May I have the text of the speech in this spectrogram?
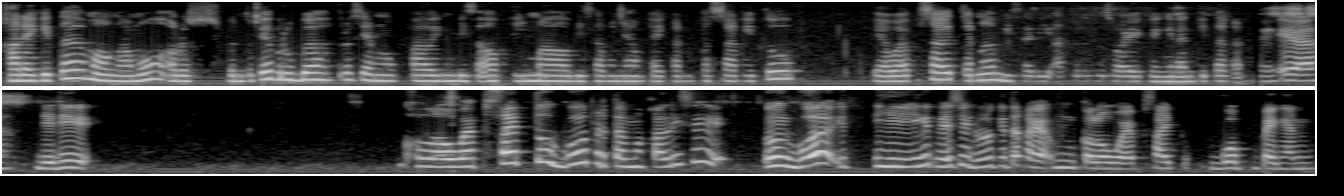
Karya kita mau nggak mau harus bentuknya berubah. Terus yang paling bisa optimal bisa menyampaikan pesan itu ya website karena bisa diatur sesuai keinginan kita kan. Iya jadi kalau website tuh gue pertama kali sih gue inget gak sih dulu kita kayak "Hmm, kalau website gue pengen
